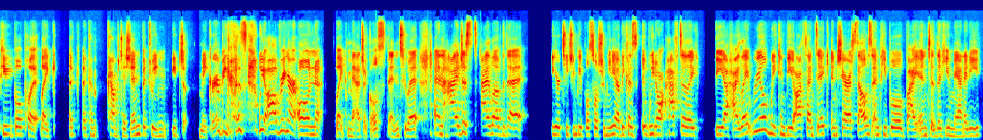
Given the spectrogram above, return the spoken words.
people put like a, a com- competition between each maker because we all bring our own like magical spin to it. And mm-hmm. I just, I love that you're teaching people social media because we don't have to like be a highlight reel. We can be authentic and share ourselves, and people buy into the humanity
